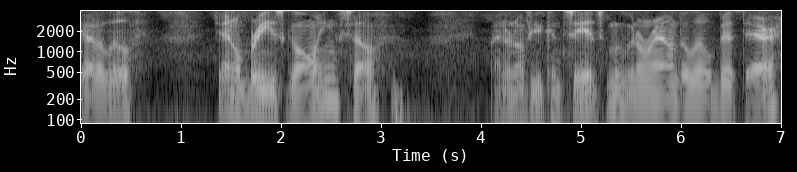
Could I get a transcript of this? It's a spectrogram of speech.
got a little gentle breeze going, so I don't know if you can see it. It's moving around a little bit there.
